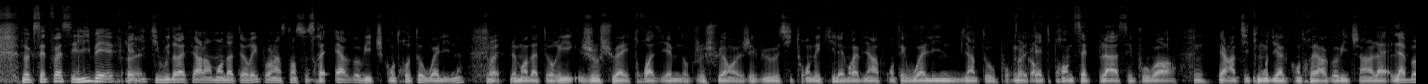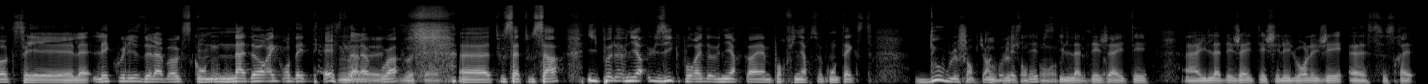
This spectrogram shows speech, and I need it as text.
Donc cette fois, c'est l'IBF qui a Ouais. dit qu'il voudrait faire leur mandatory. Pour l'instant, ce serait Ergovic contre Otto Wallin. Ouais. Le mandatory, Joshua est troisième. Donc Joshua, euh, j'ai vu aussi tourner qu'il aimerait bien affronter Wallin bientôt pour peut-être prendre cette place et pouvoir Mm. faire un titre mondial contre Ergovic. hein. La, la boxe et la- les coulisses de la boxe qu'on adore et qu'on déteste à la fois. Euh, tout ça, tout ça. Il peut devenir, Usyk pourrait devenir quand même, pour finir ce contexte, double champion Double incontesté, champion puisqu'il l'a déjà été. euh, il l'a déjà été chez les lourds légers. Euh, ce serait,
